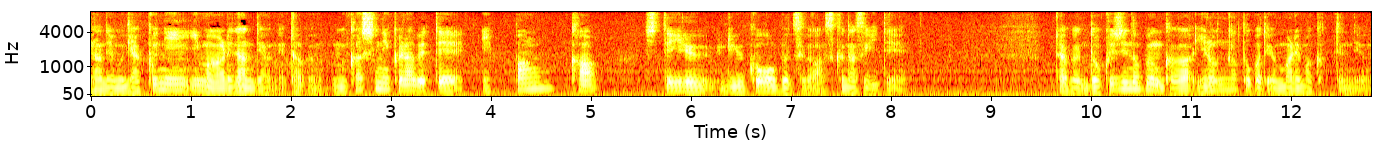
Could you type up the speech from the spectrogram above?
いやでも逆に今あれなんだよね多分。昔に比べて一般化している流行物が少なすぎて多分独自の文化がいろんなとこで生まれまくってんだよね。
